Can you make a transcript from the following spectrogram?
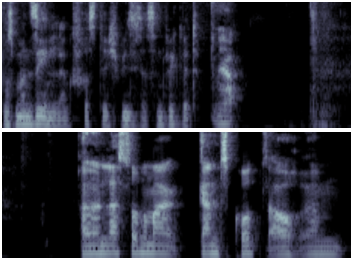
muss man sehen langfristig, wie sich das entwickelt. Ja. Aber dann lass doch nochmal ganz kurz auch, ähm,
